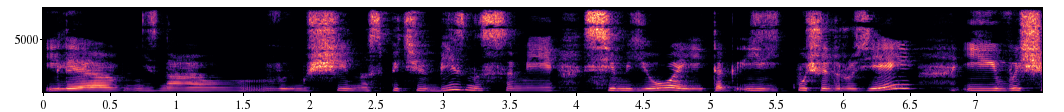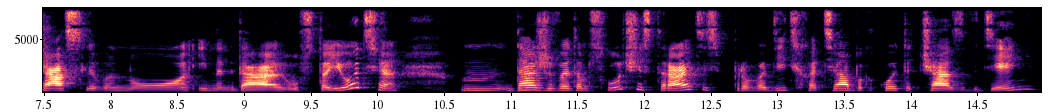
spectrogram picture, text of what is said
или, не знаю, вы мужчина с пятью бизнесами, семьей и, так, и кучей друзей, и вы счастливы, но иногда устаете, даже в этом случае старайтесь проводить хотя бы какой-то час в день,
